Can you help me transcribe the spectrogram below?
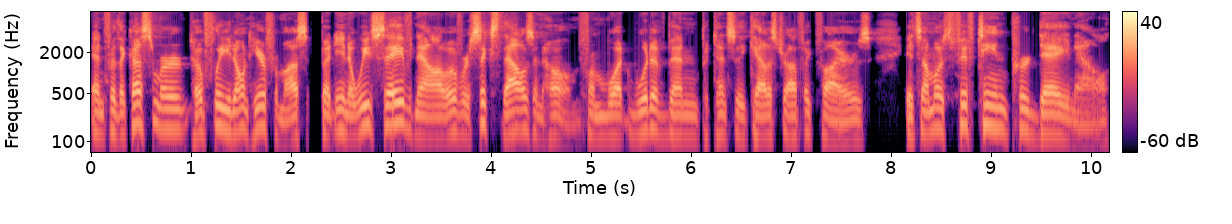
and for the customer, hopefully you don't hear from us, but you know, we've saved now over 6,000 homes from what would have been potentially catastrophic fires. It's almost 15 per day now.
